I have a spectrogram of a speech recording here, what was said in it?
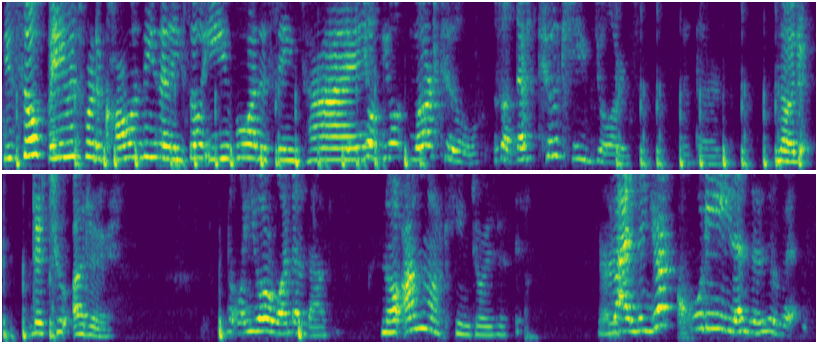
he's so famous for the colonies and he's so evil at the same time. you're, you're, you're two. So there's two King George the third. No, there, there's two other. No, you're one of them. No, I'm not King George third. Fine, then you're Queen Elizabeth.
